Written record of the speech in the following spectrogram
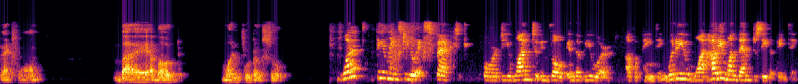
platform by about one foot or so. What feelings do you expect or do you want to invoke in the viewer of a painting? What do you want? How do you want them to see the painting?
